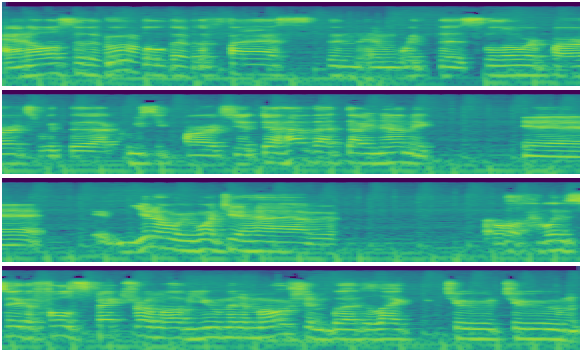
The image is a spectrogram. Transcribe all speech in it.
and also the brutal, the, the fast, and, and with the slower parts, with the acoustic parts, you, to have that dynamic. Uh, you know, we want to have. Well, I wouldn't say the full spectrum of human emotion, but like to to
